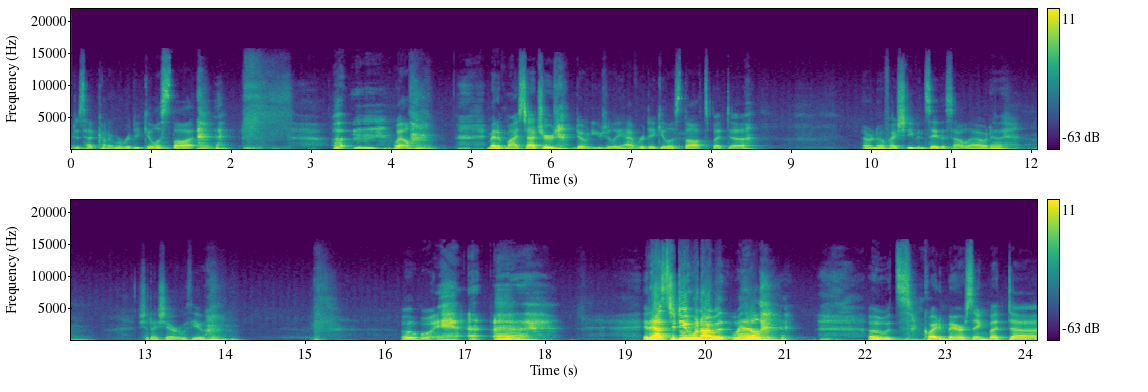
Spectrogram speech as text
I just had kind of a ridiculous thought. well, men of my stature don't usually have ridiculous thoughts, but uh, I don't know if I should even say this out loud. Uh, should I share it with you? Oh boy. it has to do when I was, well, oh, it's quite embarrassing, but, uh,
